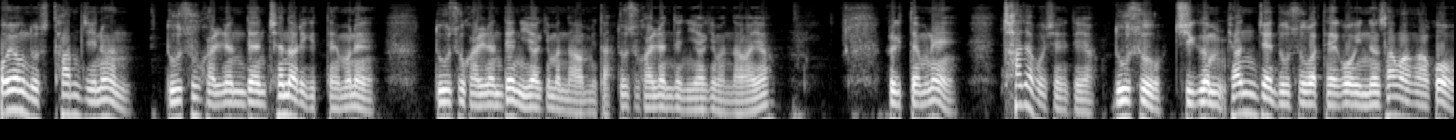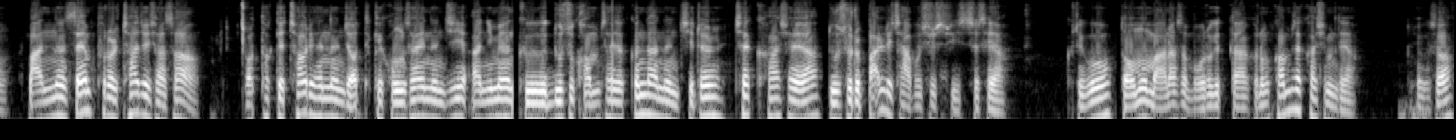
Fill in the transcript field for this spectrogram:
허용누수 탐지는 누수 관련된 채널이기 때문에 누수 관련된 이야기만 나옵니다. 누수 관련된 이야기만 나와요. 그렇기 때문에 찾아보셔야 돼요. 누수, 지금 현재 누수가 되고 있는 상황하고 맞는 샘플을 찾으셔서 어떻게 처리했는지, 어떻게 공사했는지, 아니면 그 누수 검사에서 끝났는지를 체크하셔야 누수를 빨리 잡으실 수 있으세요. 그리고 너무 많아서 모르겠다. 그럼 검색하시면 돼요. 여기서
